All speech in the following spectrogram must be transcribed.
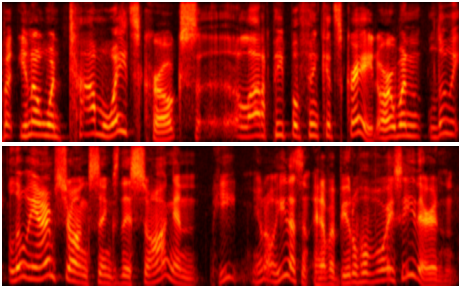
But, you know, when Tom Waits croaks, a lot of people think it's great. Or when Louis, Louis Armstrong sings this song, and he, you know, he doesn't have a beautiful voice either in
